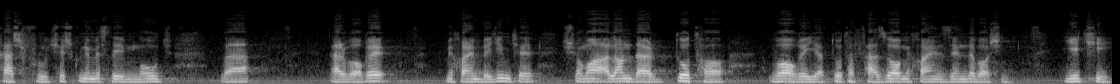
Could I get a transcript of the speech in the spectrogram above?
خشم فروکش کنه مثل موج. و در واقع می‌خوایم بگیم که شما الان در دو تا واقعیت دو تا فضا می‌خواین زنده باشین. یکی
